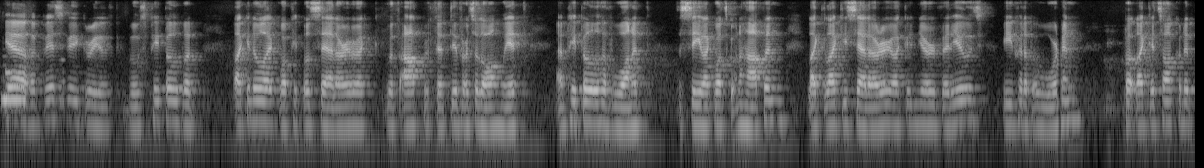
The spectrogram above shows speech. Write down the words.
Yeah, I basically agree with most people, but like you know, like what people said earlier, like with after 50, if it's a long wait, and people have wanted to see like what's going to happen. Like like you said earlier, like in your videos, you put up a warning, but like it's not going to.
